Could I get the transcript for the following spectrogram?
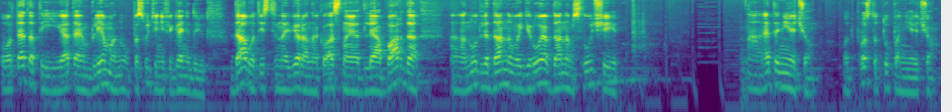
вот этот и эта эмблема, ну, по сути, нифига не дают. Да, вот истинная вера, она классная для барда, а, но для данного героя в данном случае а, это ни о чем. Вот просто тупо ни о чем.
